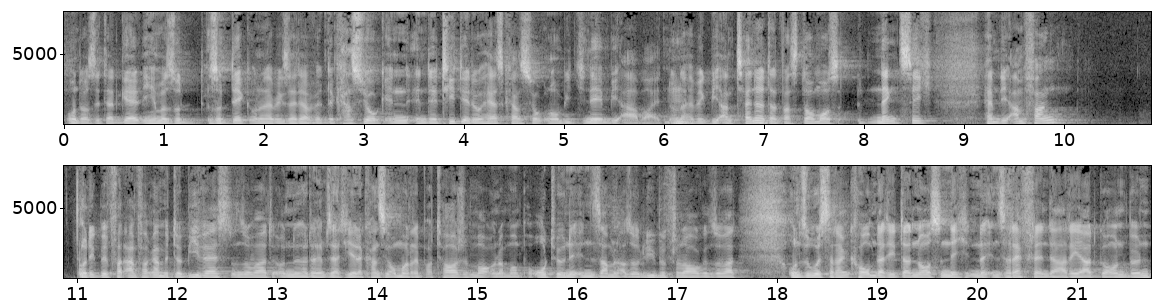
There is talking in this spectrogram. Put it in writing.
Und da sind das Geld nicht immer so, so dick. Und dann habe ich gesagt, ja, wenn- du kannst ja auch in, in der Titel, die du hast, kannst du auch noch ein bisschen nebenbei arbeiten. Und dann habe ich wie Antenne, das was damals nennt sich, haben die anfangen und ich bin von Anfang an mit der Biwest und so was. Und äh, dann haben sie gesagt, hier, da kannst du auch mal eine Reportage machen oder mal ein paar O-Töne insammeln, also Lübefragen und so was. Und so ist es dann gekommen, dass ich dann noch nicht in- ins Referendariat gegangen bin,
